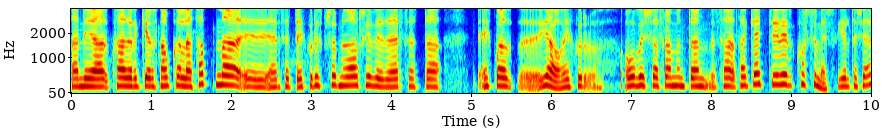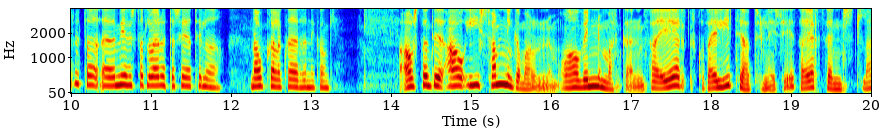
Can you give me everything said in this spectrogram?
Þannig að hvað er að gerast nákvæmlega þarna, eh, er þetta einhver uppsöfnuð áhrif eða er þetta eitthvað, eh, já, einhver óvisa framöndan, það, það geti verið hvort sem er. Ég held að sé erfitt að, eða mér finnst allavega erfitt að segja til um það nákvæmlega hvað er þannig gangi. Ástandið á í samningamálunum og á vinnumarkaðnum, það er, sko, það er lítið aðtunleysi, það er þensla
